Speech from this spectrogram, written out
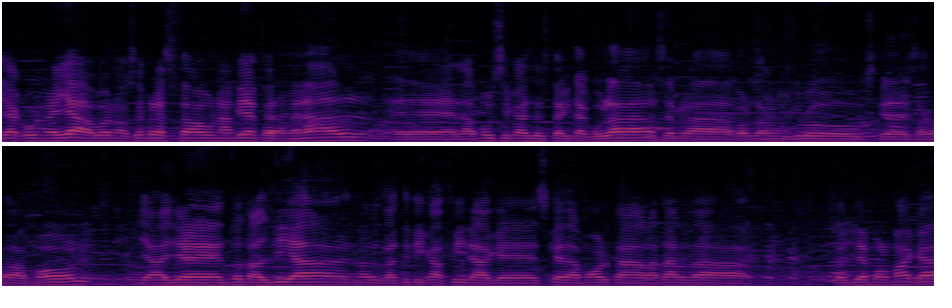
Aquí a Cornellà, bueno, sempre es fa un ambient fenomenal, eh, la música és espectacular, sempre porten uns grups que ens agraden molt, hi ha gent tot el dia, no és la típica fira que es queda morta a la tarda, són gent molt maca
